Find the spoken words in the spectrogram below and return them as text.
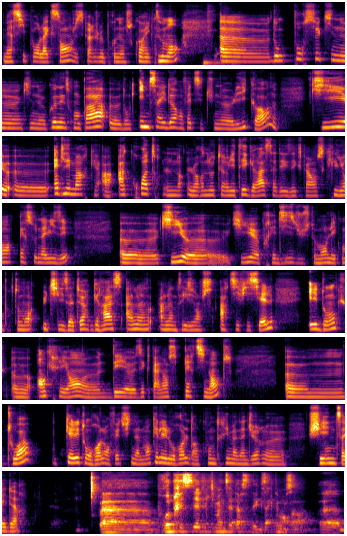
Merci pour l'accent, j'espère que je le prononce correctement. Euh, donc pour ceux qui ne, qui ne connaîtront pas, donc Insider en fait c'est une licorne qui euh, aident les marques à accroître leur notoriété grâce à des expériences clients personnalisées euh, qui, euh, qui prédisent justement les comportements utilisateurs grâce à l'intelligence artificielle et donc en créant des expériences pertinentes. toi, quel est ton rôle en fait finalement? Quel est le rôle d'un country manager chez Insider? Pour préciser, effectivement, Insider, c'était exactement ça. Euh,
